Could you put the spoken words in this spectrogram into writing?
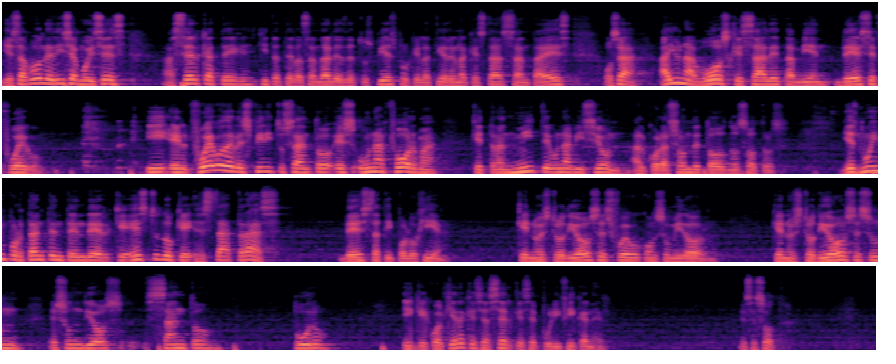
Y esa voz le dice a Moisés, acércate, quítate las sandalias de tus pies porque la tierra en la que estás santa es. O sea, hay una voz que sale también de ese fuego. Y el fuego del Espíritu Santo es una forma que transmite una visión al corazón de todos nosotros. Y es muy importante entender que esto es lo que está atrás de esta tipología, que nuestro Dios es fuego consumidor, que nuestro Dios es un, es un Dios santo, puro, y que cualquiera que se acerque se purifica en Él. Esa es otra.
